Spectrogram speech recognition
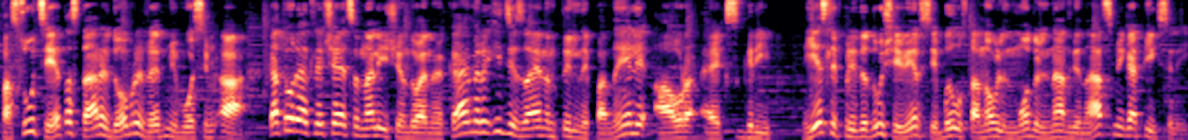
По сути, это старый добрый Redmi 8A, который отличается наличием двойной камеры и дизайном тыльной панели Aura X Grip. Если в предыдущей версии был установлен модуль на 12 мегапикселей,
